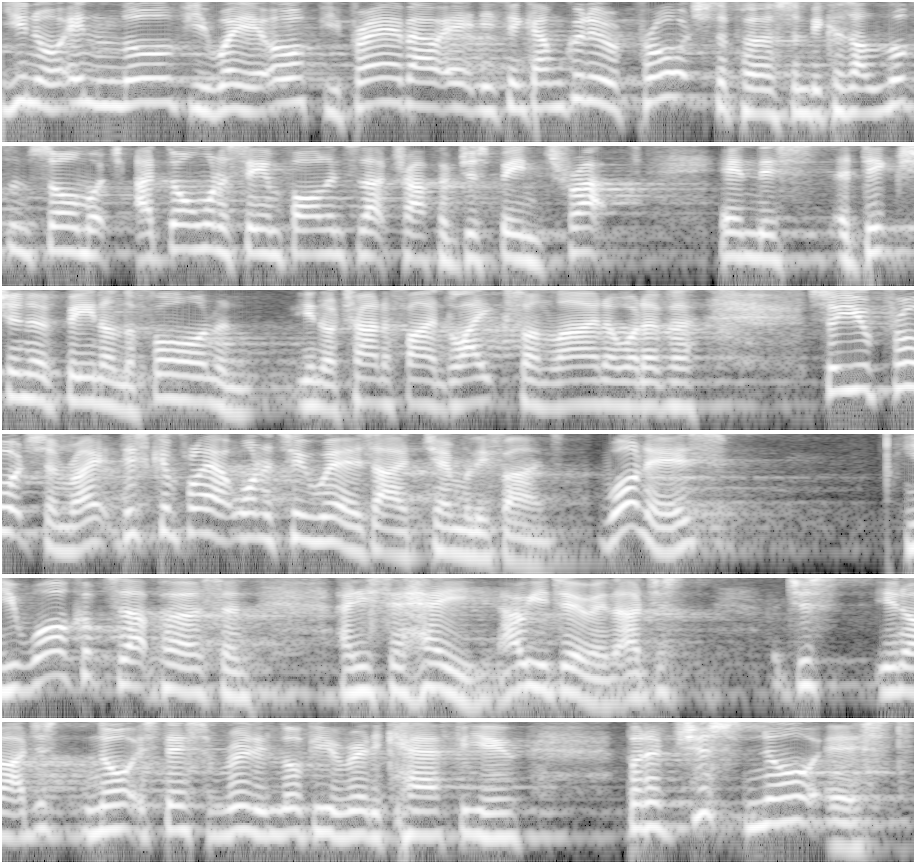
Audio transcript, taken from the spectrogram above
you know, in love, you weigh it up, you pray about it, and you think, I'm going to approach the person because I love them so much. I don't want to see him fall into that trap of just being trapped in this addiction of being on the phone and, you know, trying to find likes online or whatever. So you approach them, right? This can play out one or two ways, I generally find. One is you walk up to that person and you say, Hey, how are you doing? I just, just, you know, I just noticed this, really love you, really care for you. But I've just noticed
